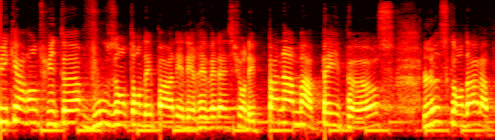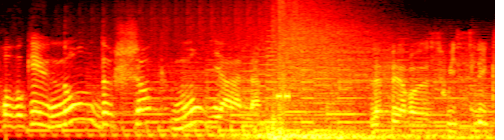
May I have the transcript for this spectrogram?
Depuis 48 heures, vous entendez parler des révélations des Panama Papers. Le scandale a provoqué une onde de choc mondiale. L'affaire euh, SwissLeaks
